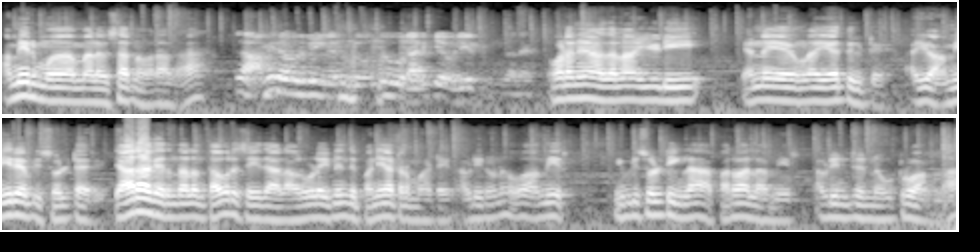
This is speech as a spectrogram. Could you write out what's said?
அமீர் ம- மேலே விசாரணை வராதா? இல்ல அமீர் அவர்கள் வந்து ஒரு அறிக்கையை வெளியிட்டிருந்தாரு. உடனே அதெல்லாம் இடி என்ஐஏ இவங்களாம் ஏற்றுக்கிட்டு ஐயோ அமீரே அப்படி சொல்லிட்டாரு. யாராக இருந்தாலும் தவறு செய்தால் அவரோட இணைந்து பணியாற்ற மாட்டேன். அப்படின்னு ஓ அமீர் இப்படி சொல்லிட்டீங்களா? பரவாயில்ல அமீர் அப்படின்ட்டு என்ன விட்ருவாங்களா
